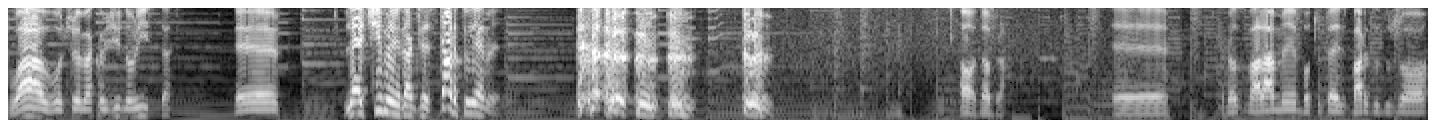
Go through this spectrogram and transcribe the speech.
Wow, włączyłem jakąś dziwną listę. Eee, Lecimy, także startujemy! O, dobra. Eee, Rozwalamy, bo tutaj jest bardzo dużo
